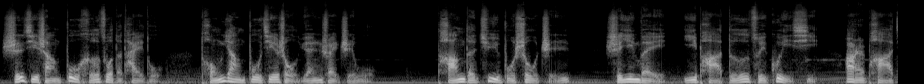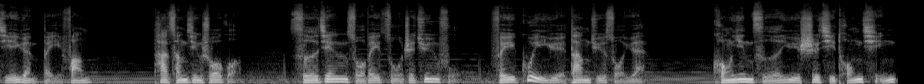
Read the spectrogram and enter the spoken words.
实际上不合作的态度，同样不接受元帅职务。唐的拒不受职，是因为一怕得罪贵系，二怕结怨北方。他曾经说过：“此间所谓组织军府，非贵越当局所愿。”恐因此欲失其同情，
